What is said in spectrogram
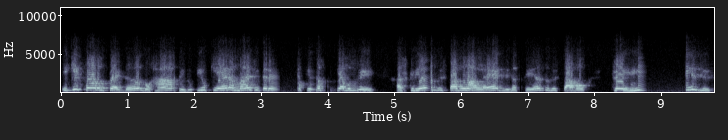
e que foram pegando rápido. E o que era mais interessante o que nós queríamos ver. As crianças estavam alegres, as crianças estavam felizes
